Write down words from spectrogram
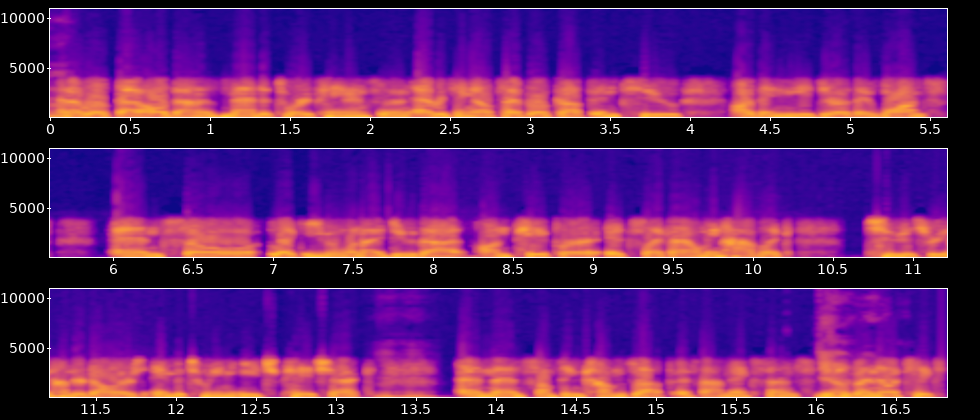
right. And I wrote that all down as mandatory payments, and then everything else I broke up into are they needs or are they wants. And so, like even when I do that on paper, it's like I only have like two to three hundred dollars in between each paycheck, Mhm. and then something comes up if that makes sense. Yeah, Because I know it takes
